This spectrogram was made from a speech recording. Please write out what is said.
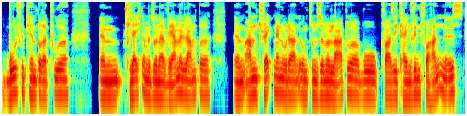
wohl für Temperatur ähm, vielleicht noch mit so einer Wärmelampe ähm, am Trackman oder an irgendeinem Simulator, wo quasi kein Wind vorhanden ist,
